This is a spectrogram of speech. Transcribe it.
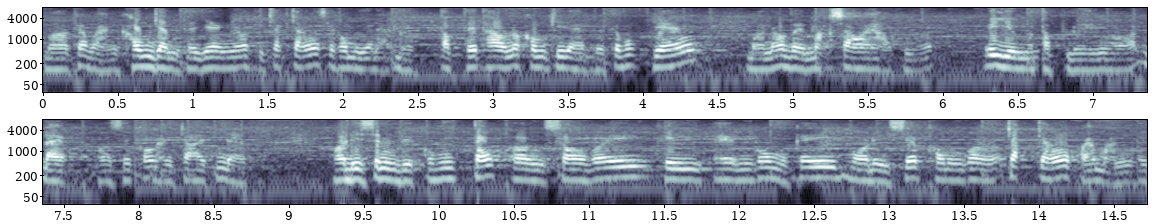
mà các bạn không dành thời gian đó thì chắc chắn sẽ không bao giờ đạt được. Tập thể thao nó không chỉ đẹp về cái vóc dáng, mà nó về mặt sau học nữa. Ví dụ mà tập luyện, họ đẹp, họ sẽ có bạn trai cũng đẹp. Họ đi xin việc cũng tốt hơn so với khi em có một cái body shape không có chắc chắn khỏe mạnh. Thì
